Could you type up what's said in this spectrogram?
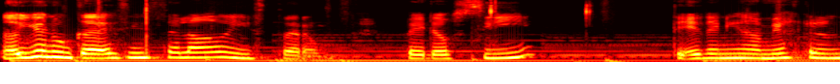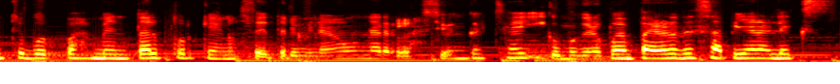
no, yo nunca he desinstalado Instagram, pero sí he tenido amigas que lo han hecho por paz mental porque, no sé, terminaron una relación, ¿cachai? Y como que no pueden parar de sapiar a Alex.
